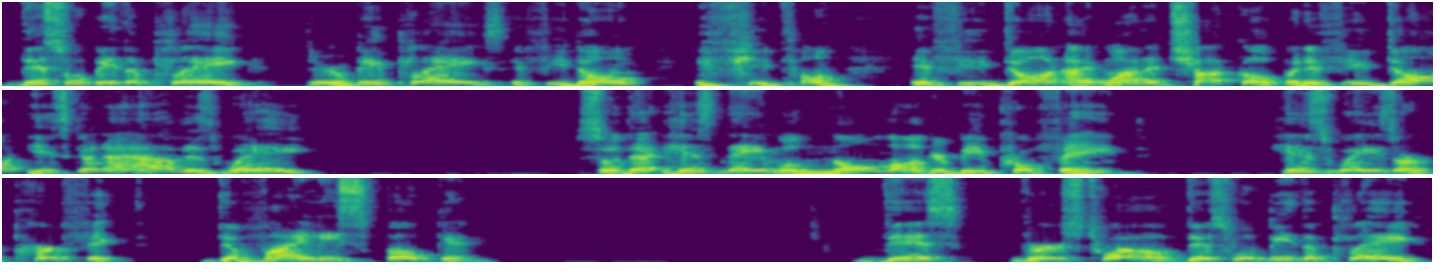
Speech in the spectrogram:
This will be the plague. There will be plagues. If you don't, if you don't, if you don't, I want to chuckle, but if you don't, he's going to have his way so that his name will no longer be profaned. His ways are perfect, divinely spoken. This, verse 12, this will be the plague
